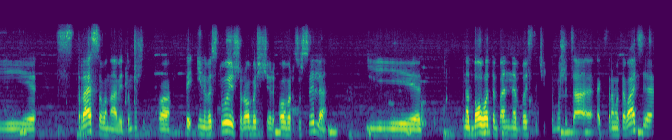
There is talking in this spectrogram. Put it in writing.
і стресово навіть, тому що типу, ти інвестуєш, робиш овер зусилля, і надовго тебе не вистачить, тому що ця екстра мотивація,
